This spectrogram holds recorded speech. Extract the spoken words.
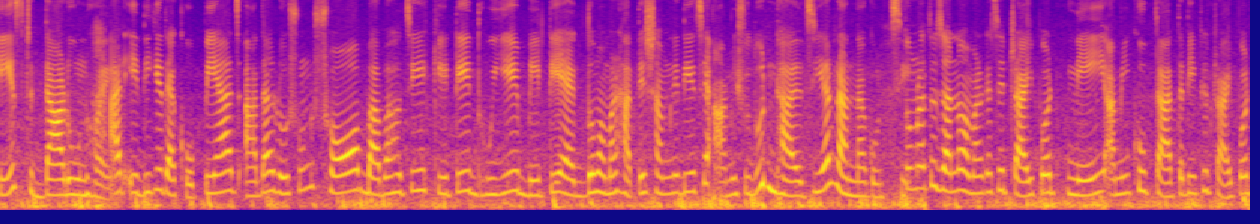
টেস্ট দারুণ হয়। আর এদিকে দেখো, পেঁয়াজ, আদা, রসুন সব বাবা হচ্ছে কেটে, ধুয়ে, বেটে একদম আমার হাতের সামনে দিয়েছে। আমি শুধু ঢালছি আর রান্না করছি। তোমরা তো জানো আমার কাছে ট্রাইপড নেই। আমি খুব তাড়াতাড়ি একটা ট্রাইপড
